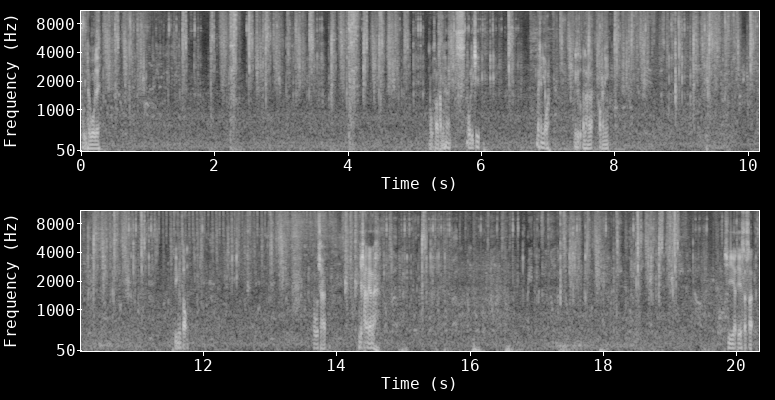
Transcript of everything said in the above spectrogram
คุณทำเลย โอ้ครับนะโอ้ยชิดได้ยังวะนี่คืออะไรละตอนนี้ทิ้งสองโอ้ชัดไม่ชัดเลยนะเชียร์เทสัตว์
